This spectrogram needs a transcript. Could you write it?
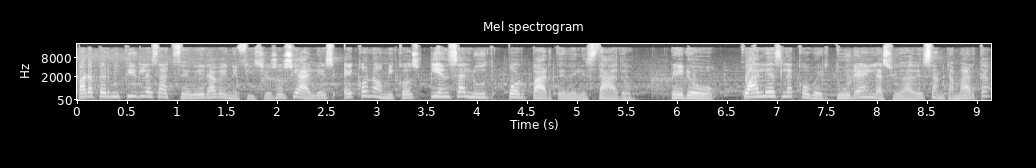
para permitirles acceder a beneficios sociales, económicos y en salud por parte del Estado. Pero, ¿cuál es la cobertura en la ciudad de Santa Marta?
